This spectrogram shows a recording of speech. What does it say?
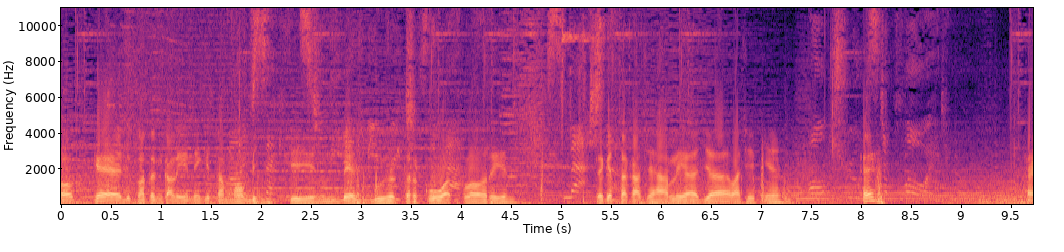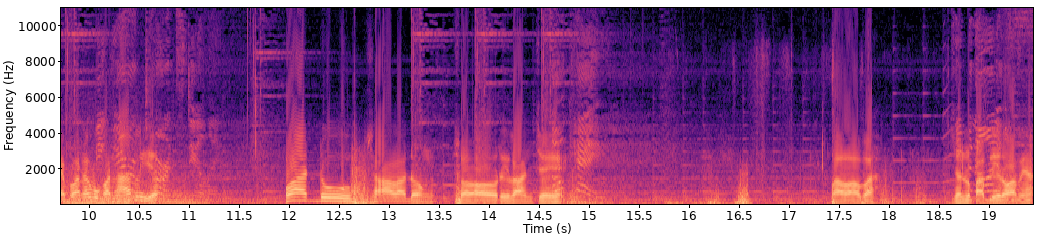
Oke, di konten kali ini kita mau bikin base build terkuat Florin. Oke, kita kasih Harley aja pasifnya. Eh. Hebatnya bukan Harley ya? Waduh, salah dong. Sorry lance. Bawa apa? Jangan lupa beli ROM ya.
